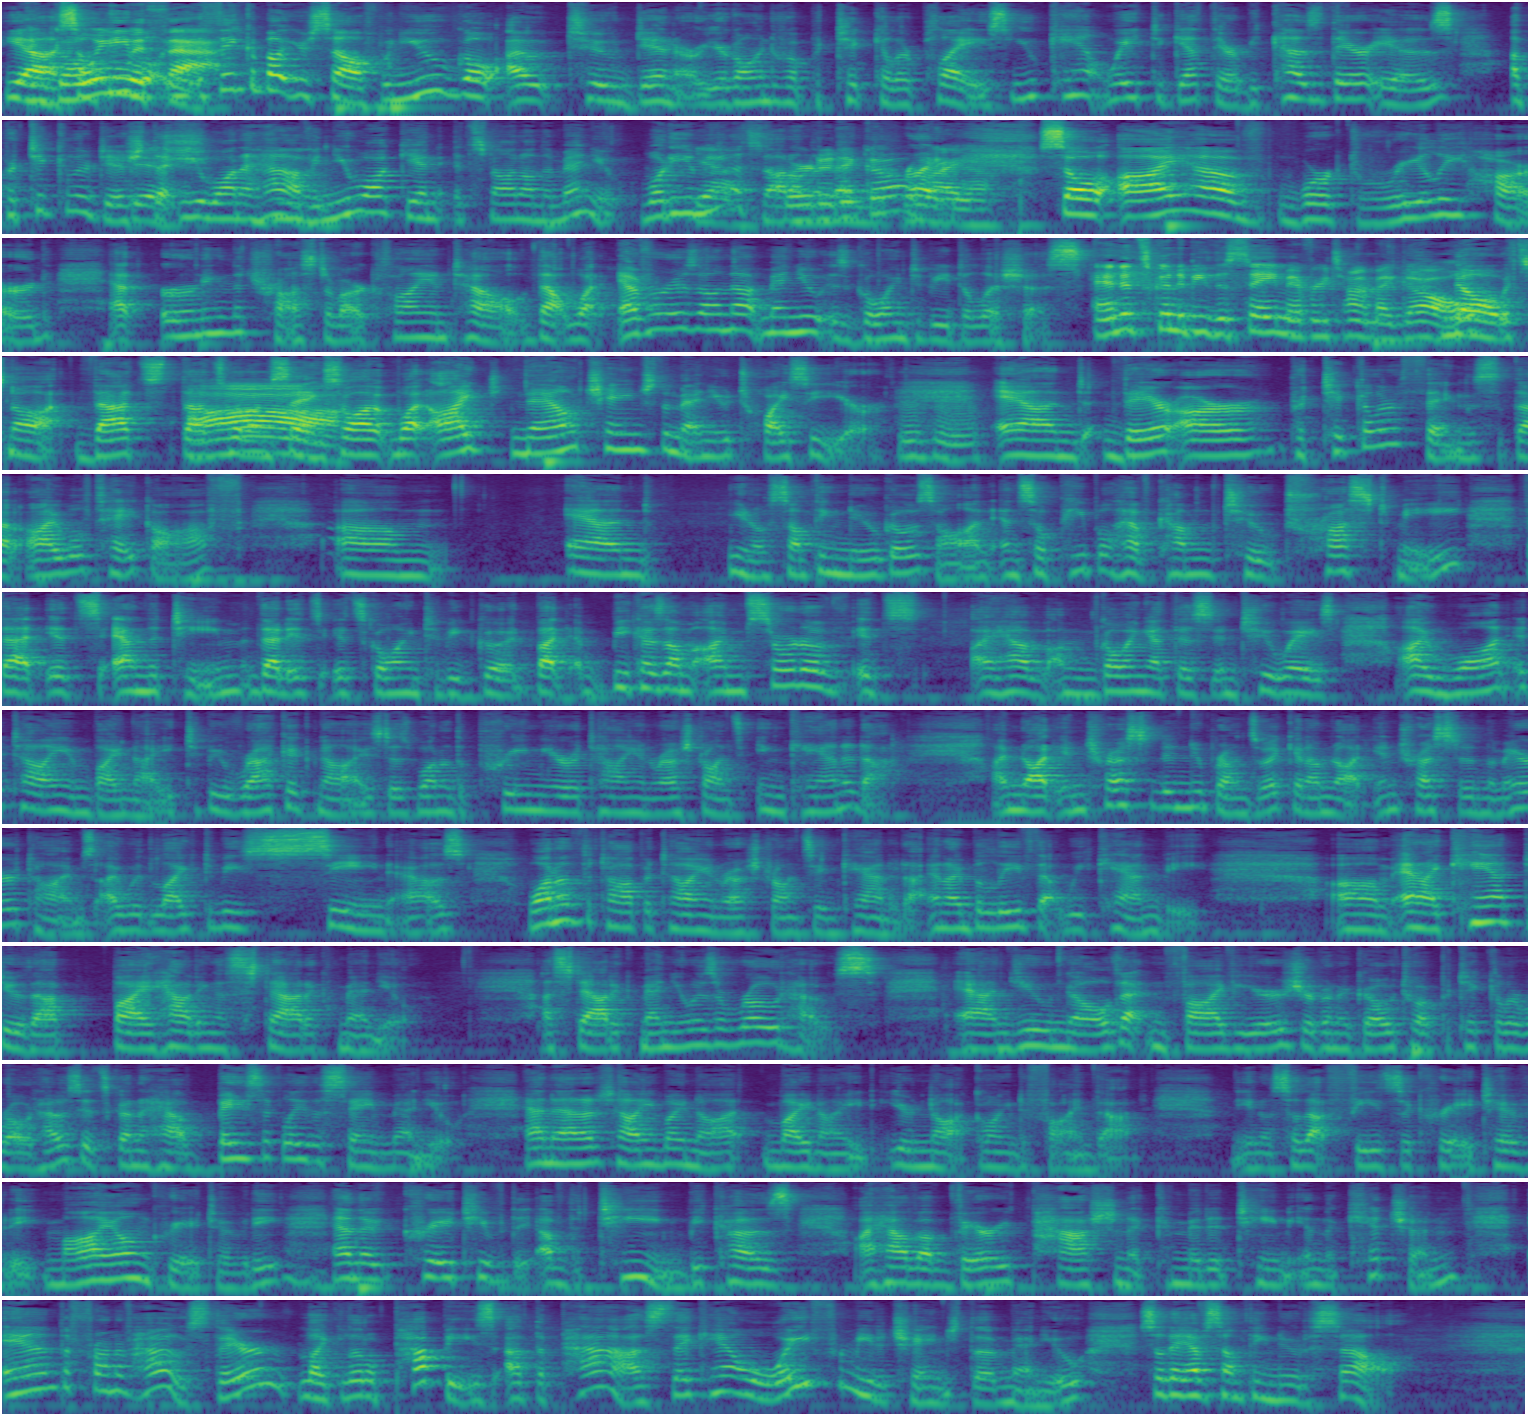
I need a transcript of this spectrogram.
Yeah, and so people, with that. Think about yourself. When you go out to dinner, you're going to a particular place. You can't wait to get there because there is a particular dish, that you want to have, and you walk in, it's not on the menu. What do you Yeah. mean it's not Where on the did it menu? go? Right. Right. Yeah. So I have worked really hard at earning the trust of our clientele that whatever is on that menu is going to be delicious. and it's going to be the same every time I go. No, it's not. That's that's what I'm saying. Ah. So I, what I now change the menu twice a year, and there are particular things that I will take off, um, and you know something new goes on, and so people have come to trust me that it's and the team that it's it's going to be good. But because I'm I'm sort of it's I have I'm going at this in two ways. I want Italian by Night to be recognized as one of the premier Italian restaurants in Canada. I'm not interested in New Brunswick and I'm not interested in the Maritimes. I would like to be seen as one of the top Italian restaurants in Canada, and I believe that we can be. Um, and I can't do that by having a static menu. A static menu is a roadhouse. And you know that in five years you're going to go to a particular roadhouse. It's going to have basically the same menu. And at Italian by, not, by Night, you're not going to find that. You know, so that feeds the creativity, my own creativity, and the creativity of the team because I have a very passionate, committed team in the kitchen and the front of house. They're like little puppies at the pass. They can't wait for me to change the menu so they have something new to sell.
